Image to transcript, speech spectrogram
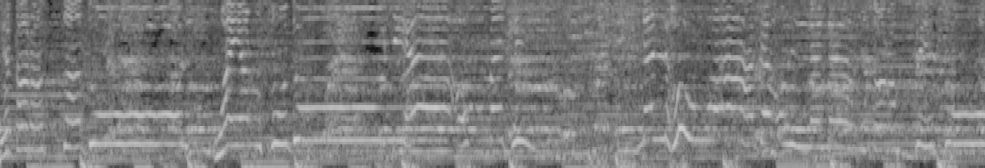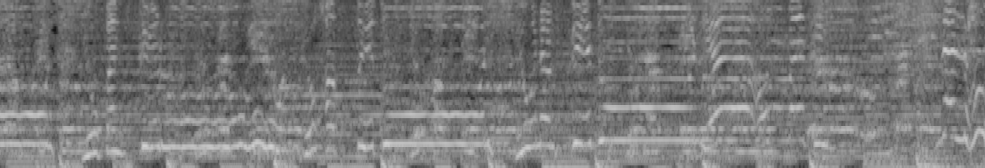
يترصدون ويرصدون يا أمتي نلهو وأعداء لنا متربصون يفكرون يخططون ينفذون. يا أمتي نلهو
